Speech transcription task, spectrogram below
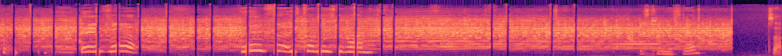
Hilfe. Hilfe. Ich komme Ran. So.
